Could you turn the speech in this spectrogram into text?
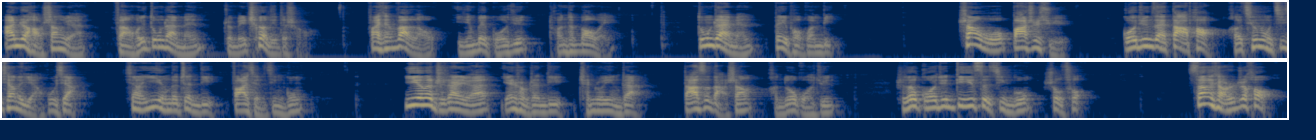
安置好伤员，返回东寨门准备撤离的时候。发现万楼已经被国军团团包围，东寨门被迫关闭。上午八时许，国军在大炮和轻重机枪的掩护下，向一营的阵地发起了进攻。一营的指战员严守阵地，沉着应战，打死打伤很多国军，使得国军第一次进攻受挫。三个小时之后，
